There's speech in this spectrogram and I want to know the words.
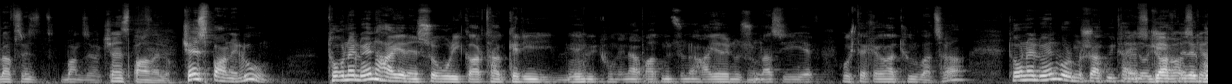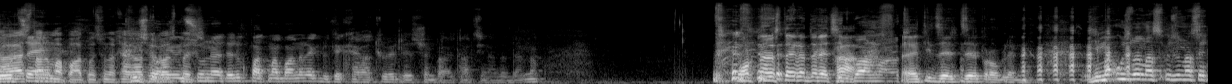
լավ sense բան ձեռք։ Չեն սپانելու։ Չեն սپانելու, թողնելու են հայերեն սովորի կարդագրի ելույթ ունենա պատմությունը հայերեն ուսումնասիրի եւ ոչ թե խեղաթյուրված, հա թողնելու են որ մշակութային օջախները Հայաստանում գործեն է պատմությունը խեղաթյուրված պես։ քրիստոնեությունը դե դուք պատմաբաներ եք դուք եք խեղաթյուրել ես չեմ բարդ հարցին անդրադառնամ Մորտները ստեղը դրեցիք Հա, բան։ դա ձեր ձեր խնդրեմն է հիմա ուզում եմ ասել ուզում ասել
